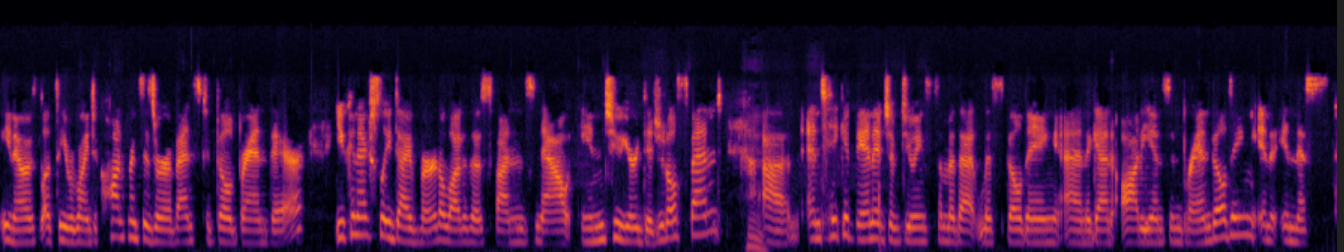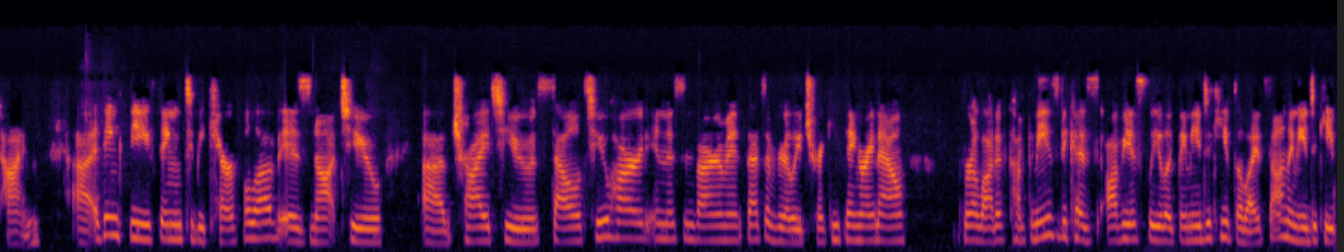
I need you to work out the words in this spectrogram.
you know, let's say you were going to conferences or events to build brand there. You can actually divert a lot of those funds now into your digital spend hmm. um, and take advantage of doing some of that list building and again, audience and brand building in, in this time. Uh, I think the thing to be careful of is not to uh, try to sell too hard in this environment. That's a really tricky thing right now for a lot of companies because obviously like they need to keep the lights on they need to keep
